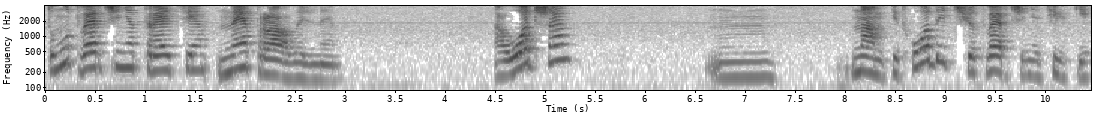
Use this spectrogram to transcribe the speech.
тому твердження третє неправильне. А отже, нам підходить, що твердження тільки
